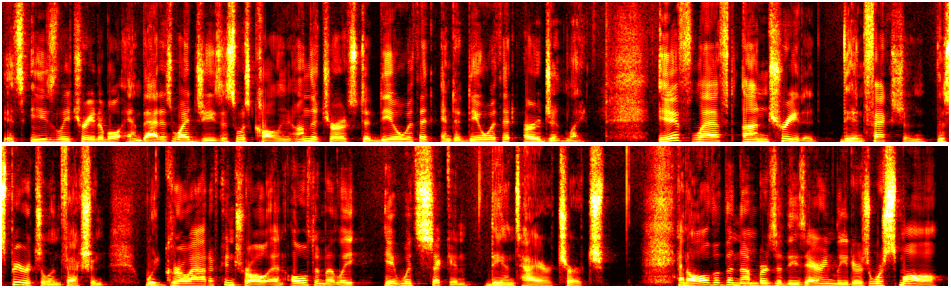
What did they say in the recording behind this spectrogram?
it's easily treatable, and that is why Jesus was calling on the church to deal with it and to deal with it urgently. If left untreated, the infection, the spiritual infection, would grow out of control and ultimately it would sicken the entire church. And although the numbers of these erring leaders were small,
